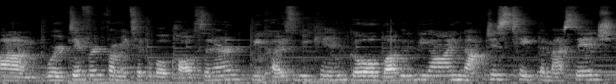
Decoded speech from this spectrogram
Um, we're different from a typical call center because we can go above and beyond, not just take the message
